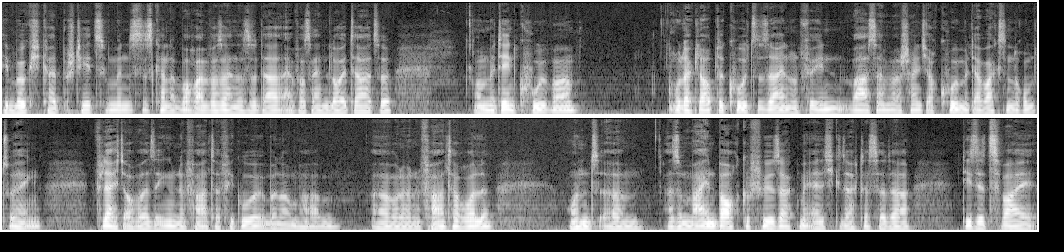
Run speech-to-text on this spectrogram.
die Möglichkeit besteht zumindest. Es kann aber auch einfach sein, dass er da einfach seine Leute hatte und mit denen cool war oder glaubte cool zu sein und für ihn war es dann wahrscheinlich auch cool, mit Erwachsenen rumzuhängen. Vielleicht auch, weil sie irgendwie eine Vaterfigur übernommen haben äh, oder eine Vaterrolle. Und ähm, also mein Bauchgefühl sagt mir ehrlich gesagt, dass er da diese zwei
